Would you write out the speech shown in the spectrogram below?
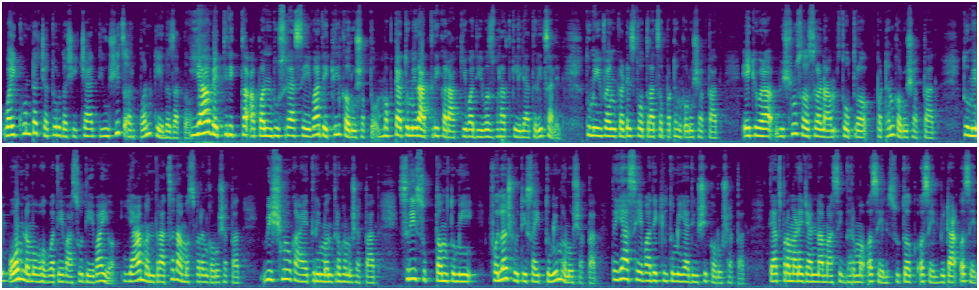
वैकुंठ चतुर्दशीच्या दिवशीच अर्पण केलं जातं. या व्यतिरिक्त आपण दुसऱ्या सेवा देखील करू शकतो. मग त्या तुम्ही रात्री करा किंवा दिवसभरात केल्या तरी चालेल. तुम्ही व्यंकटेश स्तोत्राचं पठण करू शकतात. एक वेळा विष्णू सहस्रनाम स्तोत्र पठण करू शकतात. तुम्ही ओम नमो भगवते वासुदेवाय या मंत्राचं नामस्मरण करू शकतात. विष्णू गायत्री मंत्र म्हणू शकतात. श्री सुक्तम तुम्ही फलश्रुतीसहित तुम्ही म्हणू शकतात. तर ह्या सेवा देखील तुम्ही या दिवशी करू शकतात. त्याचप्रमाणे ज्यांना मासिक धर्म असेल सुतक असेल विटाळ असेल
